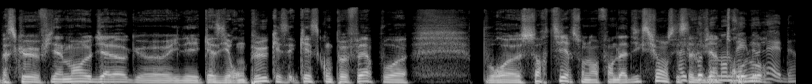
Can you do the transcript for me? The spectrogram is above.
parce que finalement le dialogue euh, il est quasi rompu. Qu'est-ce qu'on peut faire pour euh, pour euh, sortir son enfant de l'addiction si Ah, ça il faut devient demander trop de lourd? l'aide.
